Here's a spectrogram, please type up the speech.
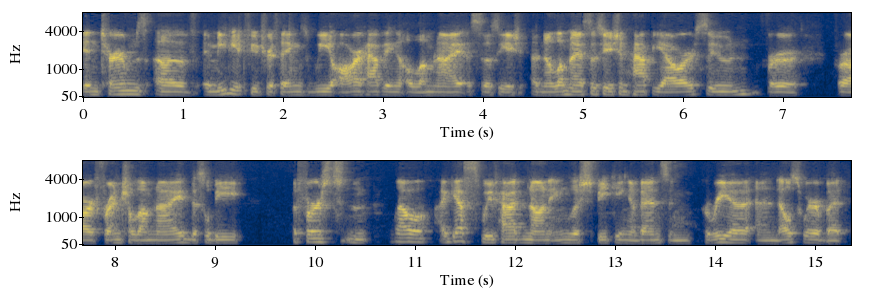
in terms of immediate future things we are having alumni association an alumni association happy hour soon for for our French alumni this will be the first well i guess we've had non-english speaking events in korea and elsewhere but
